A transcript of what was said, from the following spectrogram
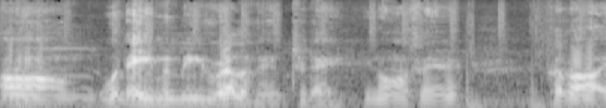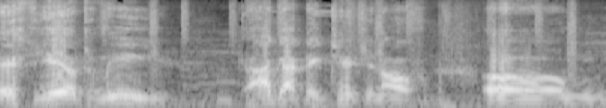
Um, would they even be relevant today? You know what I'm saying? Because uh, STL to me, I got their attention off um,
